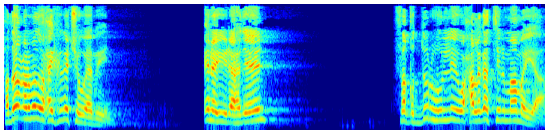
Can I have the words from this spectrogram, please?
Haddaba culamadu waxay kaga jawaabeen inay yidhaahdeen faqdurhu lii waxaa laga tilmaamayaa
